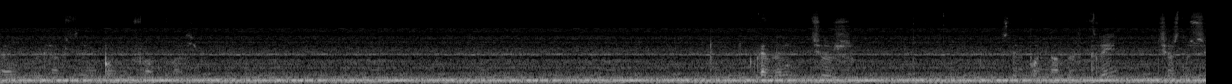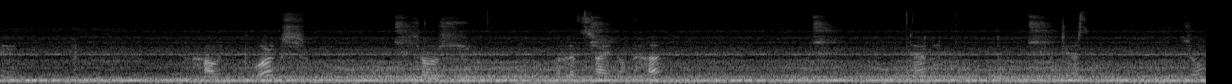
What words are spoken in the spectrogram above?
And we have steering point in front of us. Can then choose steering point number three just to see how it works. Shows the left side on the HUD. Turn, adjust zoom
